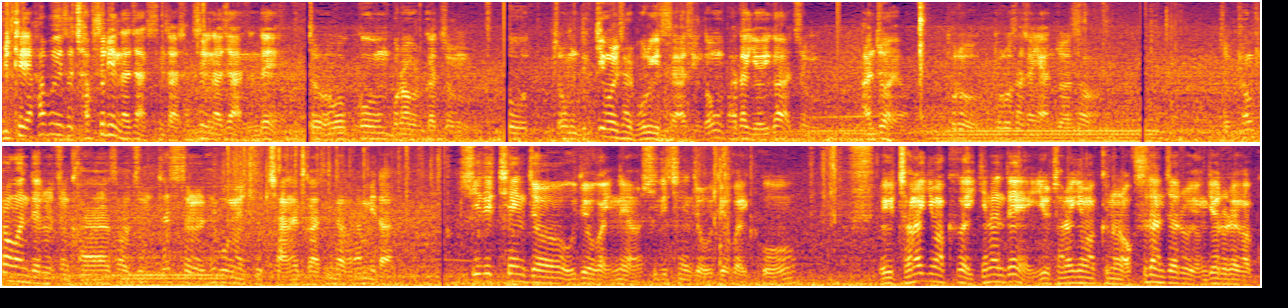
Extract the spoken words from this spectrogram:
밑에 하부에서 잡소리 나지 않습니다. 잡소리 나지 않는데 조금 뭐라 그럴까 좀, 또좀 느낌을 잘 모르겠어요. 아직 너무 바닥 여기가 좀 안 좋아요. 도로, 도로 사정이 안 좋아서 좀 평평한 데로 좀 가서 좀 테스트를 해보면 좋지 않을까 생각을 합니다. CD 체인저 오디오가 있네요. CD 체인저 오디오가 있고 여기 전화기 마크가 있긴 한데 이 전화기 마크는 억스 단자로 연결을 해갖고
